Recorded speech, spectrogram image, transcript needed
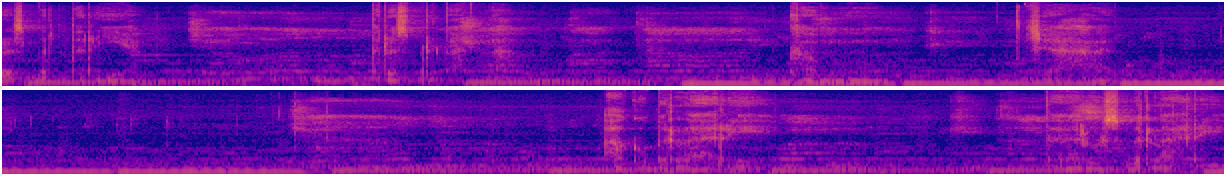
Terus berteriak, terus berkata, "Kamu jahat." Aku berlari, terus berlari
